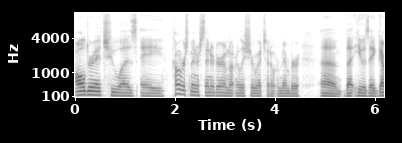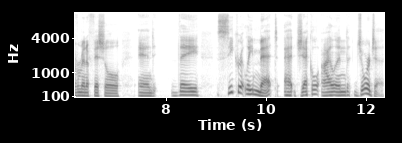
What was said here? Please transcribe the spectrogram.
Aldrich, who was a congressman or senator, I'm not really sure which, I don't remember, um, but he was a government official, and they secretly met at Jekyll Island, Georgia.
